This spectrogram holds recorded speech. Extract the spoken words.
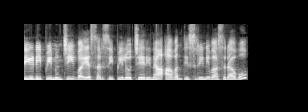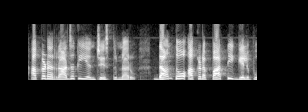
టీడీపీ నుంచి వైఎస్ఆర్సీపీలో చేరిన అవంతి శ్రీనివాసరావు అక్కడ రాజకీయం చేస్తున్నారు. దాంతో అక్కడ పార్టీ గెలుపు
